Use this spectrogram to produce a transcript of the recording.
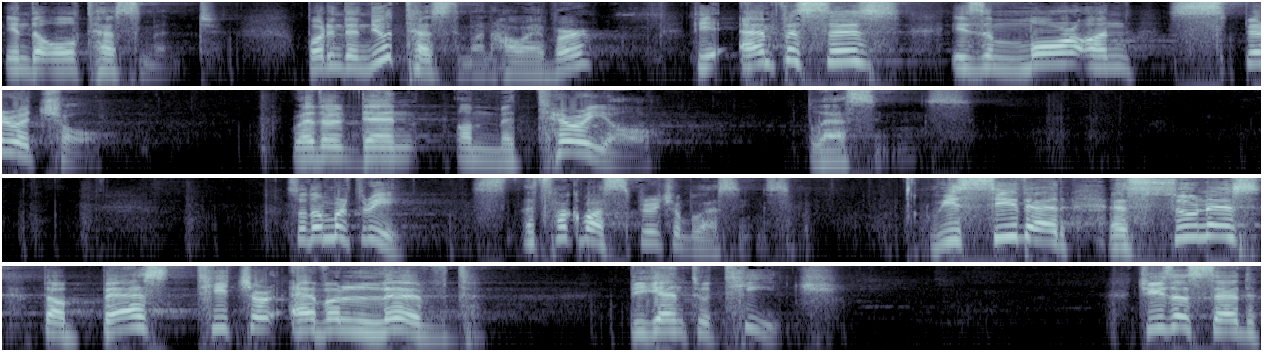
in the Old Testament. But in the New Testament, however, the emphasis is more on spiritual rather than on material blessings. So, number three, let's talk about spiritual blessings. We see that as soon as the best teacher ever lived began to teach, Jesus said,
